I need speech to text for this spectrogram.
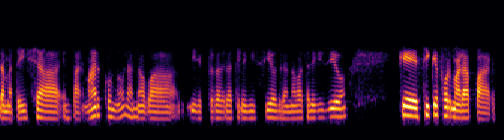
la mateixa Empar Marco, no? la nova directora de la televisió, de la nova televisió, que sí que formarà part.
